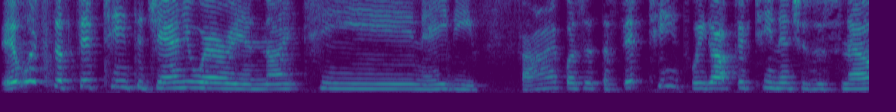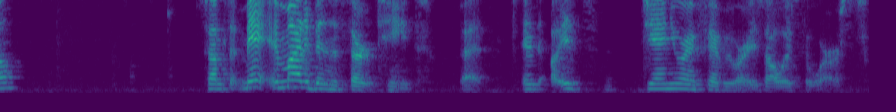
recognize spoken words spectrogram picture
It was the 15th of January in 1985. Was it the 15th? We got 15 inches of snow. Something. It might have been the 13th, but it, it's January, February is always the worst.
